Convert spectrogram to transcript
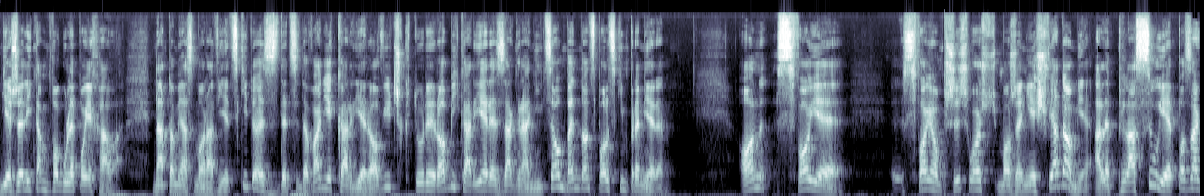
Jeżeli tam w ogóle pojechała. Natomiast Morawiecki to jest zdecydowanie karierowicz, który robi karierę za granicą, będąc polskim premierem. On swoje swoją przyszłość, może nieświadomie, ale plasuje poza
